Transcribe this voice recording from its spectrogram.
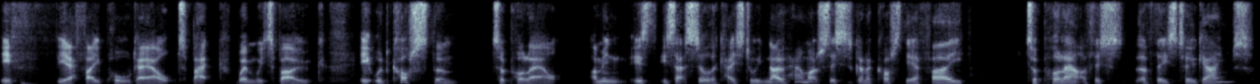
if the FA pulled out back when we spoke, it would cost them to pull out. I mean, is is that still the case? Do we know how much this is going to cost the FA to pull out of this of these two games?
